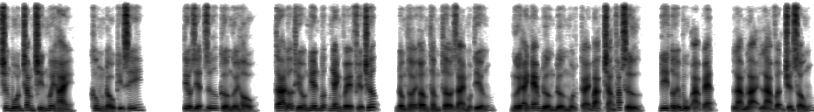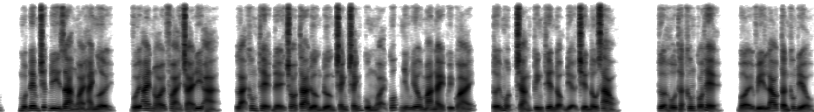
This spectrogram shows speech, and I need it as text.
Chương bốn trăm chín mươi hai, không đầu kỵ sĩ. Tiêu diệt giữ cửa người hầu, ta đỡ thiếu niên bước nhanh về phía trước, đồng thời âm thầm thở dài một tiếng, người anh em đường đường một cái bạc trắng pháp sư, đi tới bù apet, làm lại là vận chuyển sống, một đêm trước đi ra ngoài hai người, với ai nói phải trái đi à lại không thể để cho ta đường đường tránh tránh cùng ngoại quốc những yêu ma này quỷ quái, tới một tràng kinh thiên động địa chiến đấu sao? Tựa hồ thật không có thể, bởi vì lao tần không điều,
